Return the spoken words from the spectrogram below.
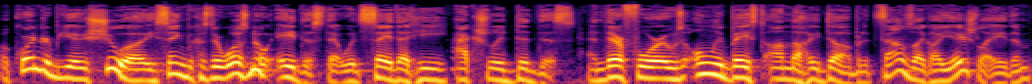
According to Rabbi Yeshua, he's saying because there was no edus that would say that he actually did this, and therefore it was only based on the haida. But it sounds like hayesh edim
